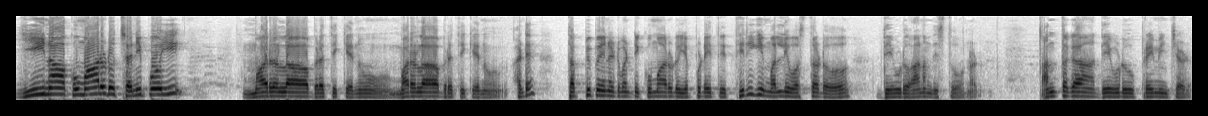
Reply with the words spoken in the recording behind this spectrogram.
ఈయన కుమారుడు చనిపోయి మరలా బ్రతికెను మరలా బ్రతికెను. అంటే తప్పిపోయినటువంటి కుమారుడు ఎప్పుడైతే తిరిగి మళ్ళీ వస్తాడో దేవుడు ఆనందిస్తూ ఉన్నాడు. అంతగా దేవుడు ప్రేమించాడు.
